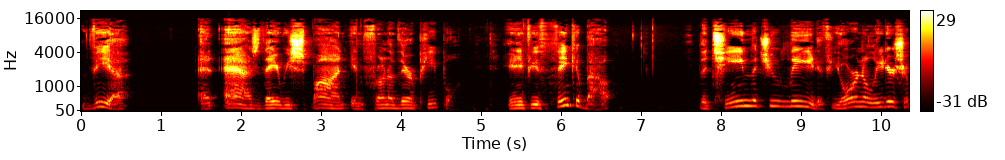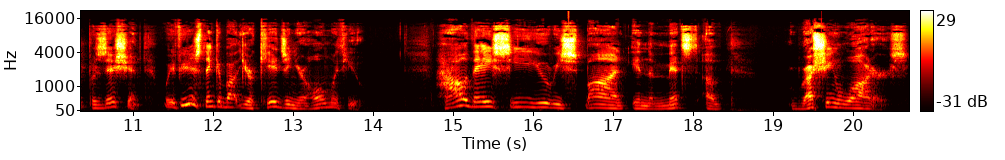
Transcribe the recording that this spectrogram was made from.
via and as they respond in front of their people. And if you think about the team that you lead, if you're in a leadership position, if you just think about your kids in your home with you, how they see you respond in the midst of rushing waters,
